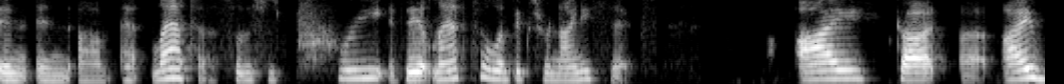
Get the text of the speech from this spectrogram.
in in um, Atlanta. So this is pre the Atlanta Olympics were '96. I got uh, I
